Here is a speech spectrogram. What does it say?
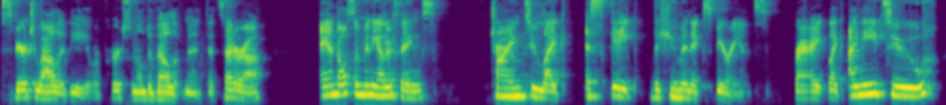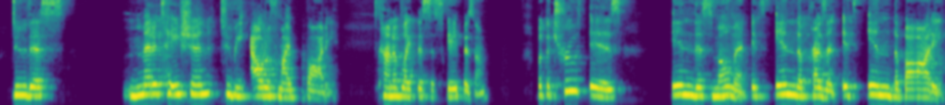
spirituality or personal development, etc., and also many other things trying to like escape the human experience, right? Like, I need to do this meditation to be out of my body. It's kind of like this escapism. But the truth is, in this moment, it's in the present, it's in the body,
